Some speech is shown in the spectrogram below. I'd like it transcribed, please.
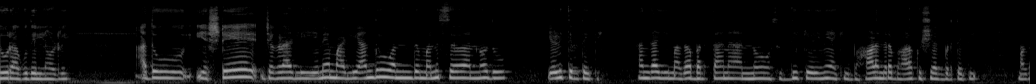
ದೂರ ಆಗೋದಿಲ್ಲ ನೋಡ್ರಿ. ಅದು ಎಷ್ಟೇ ಜಗಳಾಡಲಿ ಏನೇ ಮಾಡಲಿ, ಅಂದರೂ ಒಂದು ಮನಸ್ಸು ಅನ್ನೋದು ಎಳಿತಿರ್ತೈತಿ. ಹಾಗಾಗಿ ಮಗ ಬರ್ತಾನ ಅನ್ನೋ ಸುದ್ದಿ ಕೇಳಿನೇ ಆಕೆ ಭಾಳ ಅಂದ್ರೆ ಭಾಳ ಖುಷಿಯಾಗಿ ಮಗ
